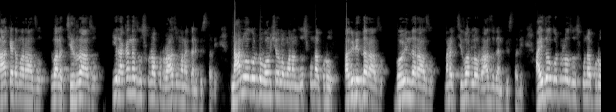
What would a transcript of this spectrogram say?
కాకెడమ రాజు ఇవాళ చిర్రాజు ఈ రకంగా చూసుకున్నప్పుడు రాజు మనకు కనిపిస్తుంది. నాలుగో గొట్టు వంశంలో మనం చూసుకున్నప్పుడు పగిడిద్ద రాజు గోవిందరాజు మనకు చివర్లో రాజు కనిపిస్తుంది. ఐదో గొట్టులో చూసుకున్నప్పుడు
